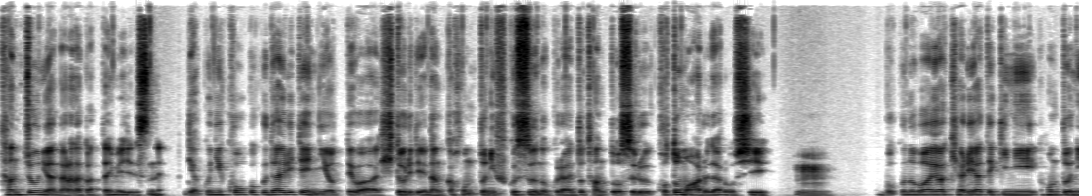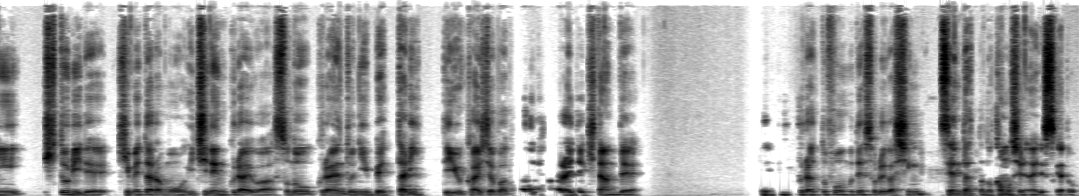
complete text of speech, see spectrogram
単調にはならなかったイメージですね。逆に広告代理店によっては一人でなんか本当に複数のクライアント担当することもあるだろうし、うん、僕の場合はキャリア的に本当に一人で決めたらもう一年くらいはそのクライアントにべったりっていう会社ばっかり働いてきたんで、プラットフォームでそれが新鮮だったのかもしれないですけど。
